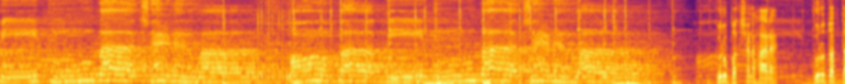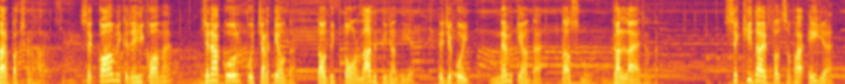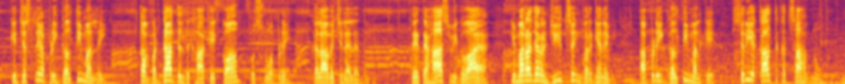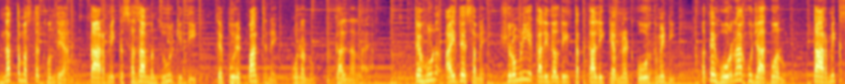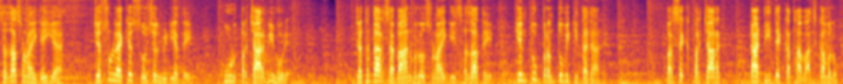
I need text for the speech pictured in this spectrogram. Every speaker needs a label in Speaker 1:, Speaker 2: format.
Speaker 1: ਪਾਪੀ ਤੂੰ ਬਖਸ਼ਣਹਾਰ ਓ ਪਾਪੀ ਤੂੰ ਬਖਸ਼ਣਹਾਰ
Speaker 2: ਗੁਰੂ ਬਖਸ਼ਣਹਾਰ ਹੈ, ਗੁਰੂ ਦਾ ਦਰ ਬਖਸ਼ਣਹਾਰ ਹੈ। ਸਿੱਖ ਕੌਮ ਇੱਕ ਅਜਿਹੀ ਕੌਮ ਹੈ, ਜਿਨ੍ਹਾਂ ਕੋਲ ਕੋਈ ਚੜ ਕੇ ਆਉਂਦਾ ਤਾਂ ਉਹਦੀ ਧੌਣ ਲਾ ਦਿੱਤੀ ਜਾਂਦੀ ਹੈ। ਤੇ ਜੇ ਕੋਈ ਨਿੰਮ ਕੇ ਆਉਂਦਾ ਤਾਂ ਉਸ ਨੂੰ ਗੱਲ ਲਾਇਆ ਜਾਂਦਾ ਸਿੱਖੀ ਦਾ ਇਹ ਫਲਸਫਾ ਇਹੀ ਹੈ ਕਿ ਜਿਸ ਨੇ ਆਪਣੀ ਗਲਤੀ ਮੰਨ ਲਈ ਤਾਂ ਵੱਡਾ ਦਿਲ ਦਿਖਾ ਕੇ ਕੌਮ ਉਸ ਨੂੰ ਆਪਣੇ ਕਲਾ ਵਿੱਚ ਲੈ ਲੈਂਦੀ ਹੈ। ਤੇ ਇਤਿਹਾਸ ਵੀ ਗਵਾਹ ਹੈ ਕਿ ਮਹਾਰਾਜਾ ਰਣਜੀਤ ਸਿੰਘ ਵਰਗਿਆਂ ਨੇ ਵੀ ਆਪਣੀ ਗਲਤੀ ਮੰਨ ਕੇ ਸ੍ਰੀ ਅਕਾਲ ਤਖਤ ਸਾਹਿਬ ਨੂੰ ਨਤਮਸਤਕ ਹੁੰਦਿਆਂ ਧਾਰਮਿਕ ਸਜ਼ਾ ਮਨਜ਼ੂਰ ਕੀਤੀ ਤੇ ਪੂਰੇ ਪੰਥ ਨੇ ਉਹਨਾਂ ਨੂੰ ਗੱਲ ਨਾ ਲਾਇਆ। ਤੇ ਹੁਣ ਅੱਜ ਦੇ ਸਮੇਂ ਸ਼੍ਰੋਮਣੀ ਅਕਾਲੀ ਦਲ ਦੀ ਤਤਕਾਲੀ ਕੈਬਨਿਟ ਕੋਰ ਕਮੇਟੀ ਅਤੇ ਹੋਰਨਾਂ ਕੁਝ ਆਗੂਆਂ ਨੂੰ ਧਾਰਮਿਕ ਸਜ਼ਾ ਸੁਣਾਈ ਗਈ ਹੈ, ਜਿਸ ਨੂੰ ਲੈ ਕੇ ਸੋਸ਼ਲ ਮੀਡੀਆ ਤੇ ਕੂੜ ਪ੍ਰਚਾਰ ਵੀ ਹੋ ਰਿਹਾ। ਜਥੇਦਾਰ ਸਹਿਬਾਨ ਵੱਲੋਂ ਸੁਣਾਈ ਗਈ ਸਜ਼ਾ ਤੇ ਕਿੰਤੂ ਪਰੰਤੂ ਵੀ ਕੀਤਾ ਜਾ ਰਿਹਾ ਪਰ ਸਿੱਖ ਪ੍ਰਚਾਰਕ ਢਾਡੀ ਤੇ ਕਥਾਵਾਚਕਾਂ ਵੱਲੋਂ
